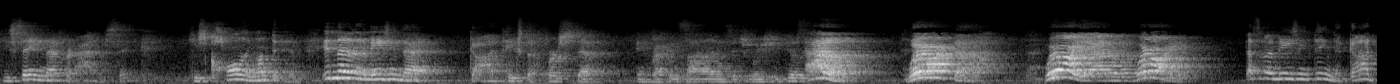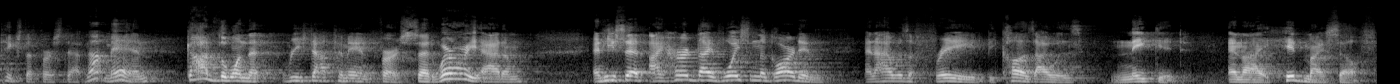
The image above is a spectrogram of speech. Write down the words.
he's saying that for Adam's sake. He's calling unto him. Isn't that amazing that God takes the first step in reconciling the situation? He goes, Adam, where art thou? Where are you, Adam? Where are you? That's an amazing thing that God takes the first step, not man. God's the one that reached out to man first, said, Where are you, Adam? And he said, I heard thy voice in the garden, and I was afraid because I was naked and I hid myself.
